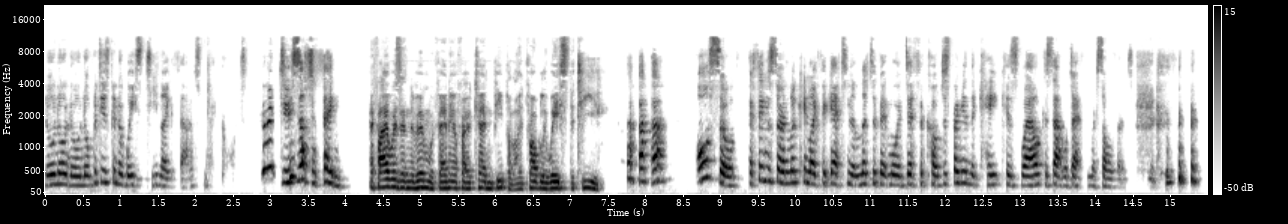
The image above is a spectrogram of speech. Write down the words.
No, no, no. Nobody's going to waste tea like that. Oh my God. Who would do such a thing? If I was in the room with any of our 10 people, I'd probably waste the tea. also, if things are looking like they're getting a little bit more difficult, just bring in the cake as well, because that will definitely solve it.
